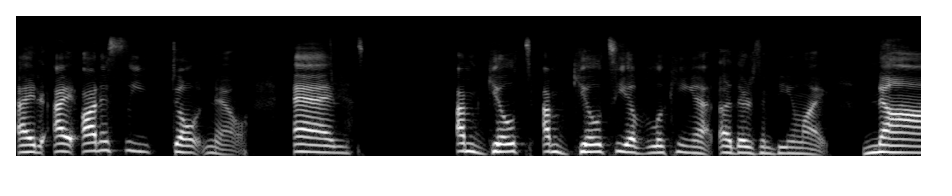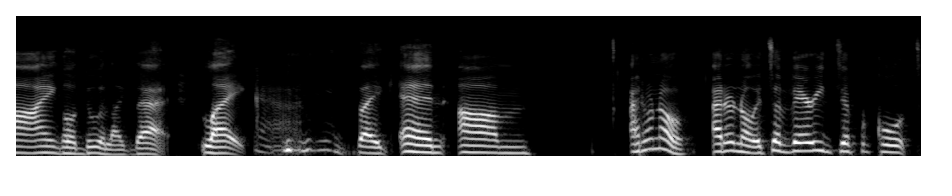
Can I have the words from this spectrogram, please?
I I honestly don't know. And I'm guilt. I'm guilty of looking at others and being like, nah, I ain't gonna do it like that. Like, Yeah. like, and um, I don't know. I don't know. It's a very difficult,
